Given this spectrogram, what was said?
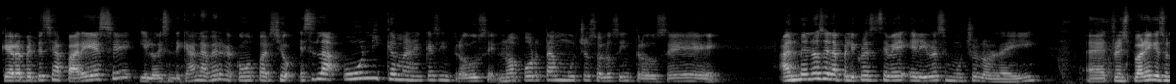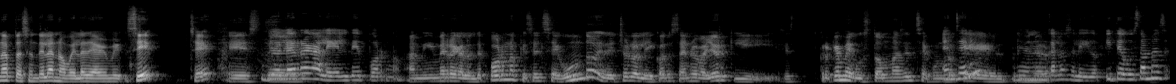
que de repente se aparece y lo dicen de que, ah, la verga, ¿cómo apareció? Esa es la única manera en que se introduce. No aporta mucho, solo se introduce... Al menos en la película sí se ve, el libro hace mucho lo leí. Eh, Transporting es una adaptación de la novela de Irving... Sí, sí. Este... Yo le regalé el de porno. A mí me regaló el de porno, que es el segundo, y de hecho lo leí cuando estaba en Nueva York y creo que me gustó más el segundo ¿En que el Yo primero. nunca los he leído. ¿Y te gusta más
